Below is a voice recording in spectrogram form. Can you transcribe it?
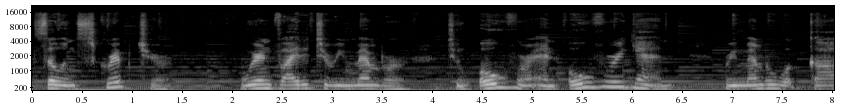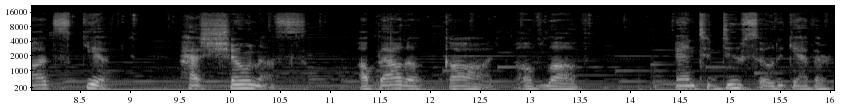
So in Scripture, we're invited to remember to over and over again remember what God's gift has shown us about a God of love and to do so together.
